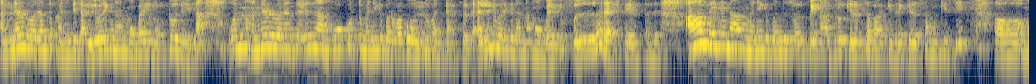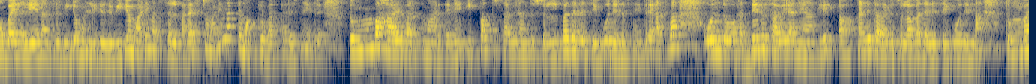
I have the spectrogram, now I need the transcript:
ಹನ್ನೆರಡುವರೆ ಅಂತೂ ಖಂಡಿತ ಅಲ್ಲಿವರೆಗೆ ನಾನು ಮೊಬೈಲ್ ಮುಟ್ಟುವುದೇ ಇಲ್ಲ. ಒಂದು ಹನ್ನೆರಡುವರೆ ಅಂತ ಹೇಳಿದರೆ ನಾನು ಹೂ ಕೊಟ್ಟು ಮನೆಗೆ ಬರುವಾಗ ಒಂದು ಗಂಟೆ ಆಗ್ತದೆ. ಅಲ್ಲಿವರೆಗೆ ನನ್ನ ಮೊಬೈಲ್ಗೆ ಫುಲ್ ರೆಸ್ಟೇ ಇರ್ತದೆ. ಆಮೇಲೆ ನಾನು ಮನೆಗೆ ಬಂದು ಸ್ವಲ್ಪ ಏನಾದರೂ ಕೆಲಸ ಬಾಕಿದರೆ ಕೆಲಸ ಮುಗಿಸಿ ಮೊಬೈಲಲ್ಲಿ ಏನಾದರೂ ವೀಡಿಯೋ ಮಾಡಲಿಕ್ಕಿದ್ರೆ ವೀಡಿಯೋ ಮಾಡಿ ಮತ್ತು ಸ್ವಲ್ಪ ರೆಸ್ಟ್ ಮಾಡಿ ಮತ್ತೆ ಮಕ್ಕಳು ಬರ್ತಾರೆ ಸ್ನೇಹಿತರೆ. ತುಂಬ ಹಾರ್ಡ್ ವರ್ಕ್ ಮಾಡ್ತೇನೆ. ಇಪ್ಪತ್ತು ಸಾವಿರ ಅಂತೂ ಸುಲಭದಲ್ಲಿ ಸಿಗುವುದಿಲ್ಲ ಸ್ನೇಹಿತರೆ, ಅಥವಾ ಒಂದು ಹದಿನೈದು ಸಾವಿರನೇ ಆಗಲಿ ಖಂಡಿತವಾಗಿ ಸುಲಭದಲ್ಲಿ ಸಿಗುವುದಿಲ್ಲ. ತುಂಬಾ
